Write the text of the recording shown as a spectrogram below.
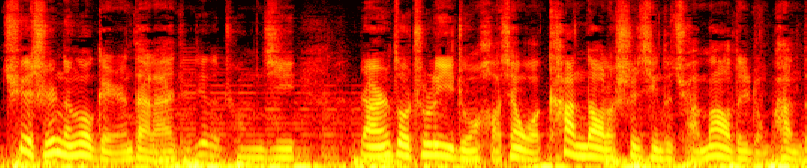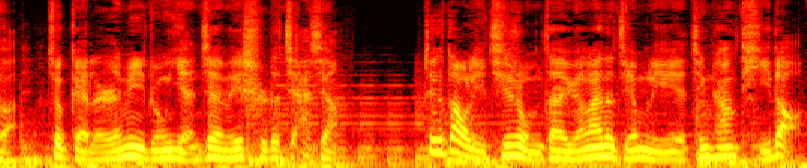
确实能够给人带来直接的冲击，让人做出了一种好像我看到了事情的全貌的一种判断，就给了人们一种眼见为实的假象。这个道理其实我们在原来的节目里也经常提到，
